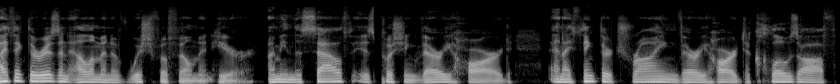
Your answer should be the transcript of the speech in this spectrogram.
I think there is an element of wish fulfillment here. I mean, the South is pushing very hard, and I think they're trying very hard to close off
